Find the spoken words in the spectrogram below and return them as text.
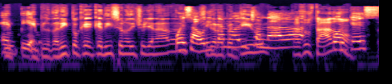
y- en pie. ¿Y Platanito qué, qué dice? ¿No ha dicho ya nada? Pues ¿Sigue ahorita no ha dicho nada. Está asustado. Porque es,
